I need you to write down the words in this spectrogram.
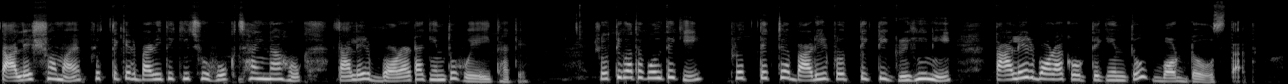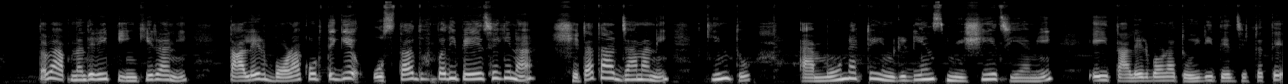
তালের সময় প্রত্যেকের বাড়িতে কিছু হোক ছাই না হোক, তালের বড়াটা কিন্তু হয়েই থাকে। সত্যি কথা বলতে কি, প্রত্যেকটা বাড়ির প্রত্যেকটি গৃহিণী তালের বড়া করতে কিন্তু বড্ড ওস্তাদ। তবে আপনাদের এই পিঙ্কি রানী তালের বড়া করতে গিয়ে ওস্তাদ উপাধি পেয়েছে কি না, সেটা তার জানা নেই। কিন্তু এমন একটা ইনগ্রিডিয়েন্টস মিশিয়েছি আমি, এই তালের বড়া তৈরিতে যেটাতে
